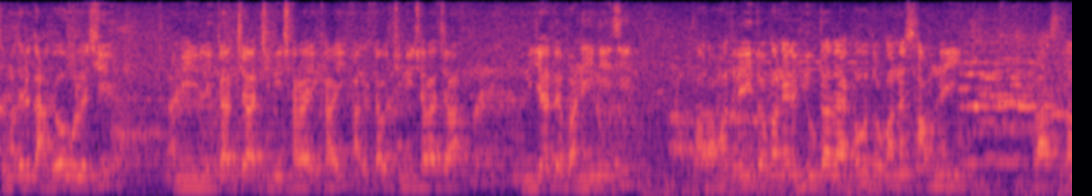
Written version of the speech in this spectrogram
তোমাদেরকে আগেও বলেছি, আমি লিকার চা, চিনি ছাড়াই খাই, আর এটাও চিনি ছাড়া চা। নিজে হাতে বানিয়ে নিয়েছি। আর আমাদের এই দোকানের ভিউটা দেখো, দোকানের সামনেই রাস্তা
